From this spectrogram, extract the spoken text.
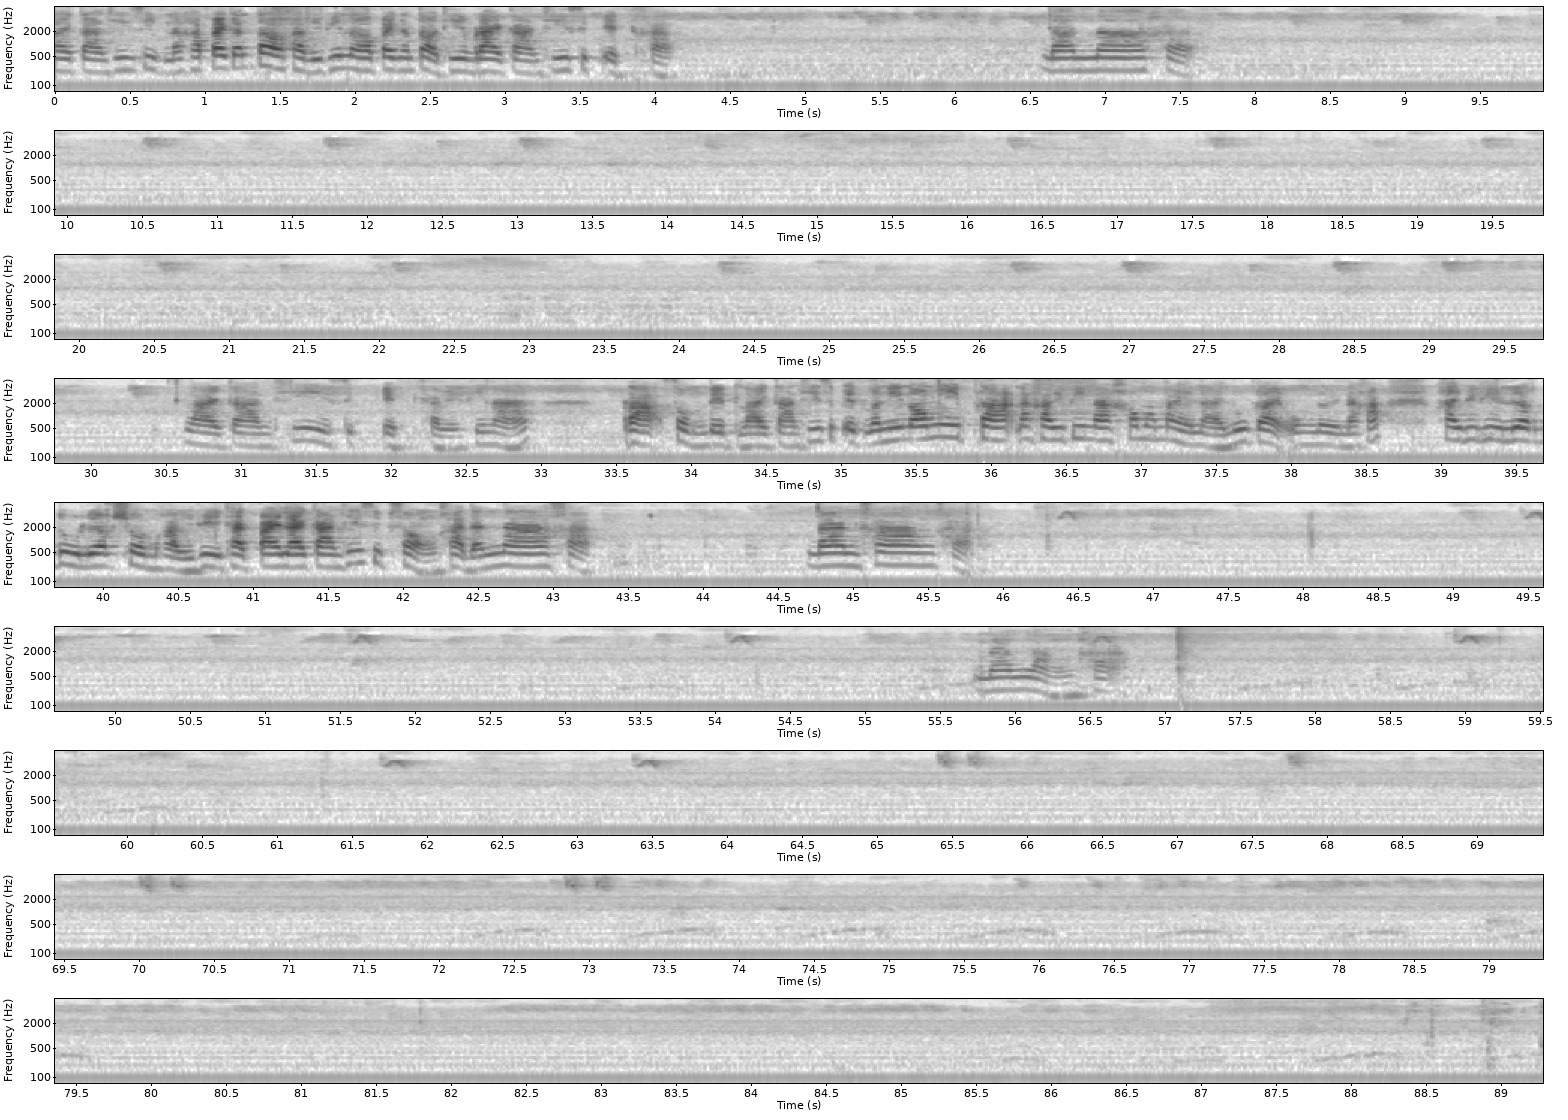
รายการที่สิบนะคะ ไปกันต่อค่ะพี่พี่น้องไปกันต่อที่รายการที่สิบเอ็ดค่ะ ด้านหน้าค่ะ รายการที่ 11 ค่ะพี่พี่นะ พระสมเด็จรายการที่ 11 วันนี้น้องมีพระนะคะพี่พี่นะเข้ามาใหม่หลายรูปหลายองค์เลยนะคะ ให้พี่พี่เลือกดูเลือกชมค่ะพี่พี่ถัดไปรายการที่ 12 ค่ะ ด้านหน้าค่ะ ด้านข้างค่ะด้านหลังค่ะ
